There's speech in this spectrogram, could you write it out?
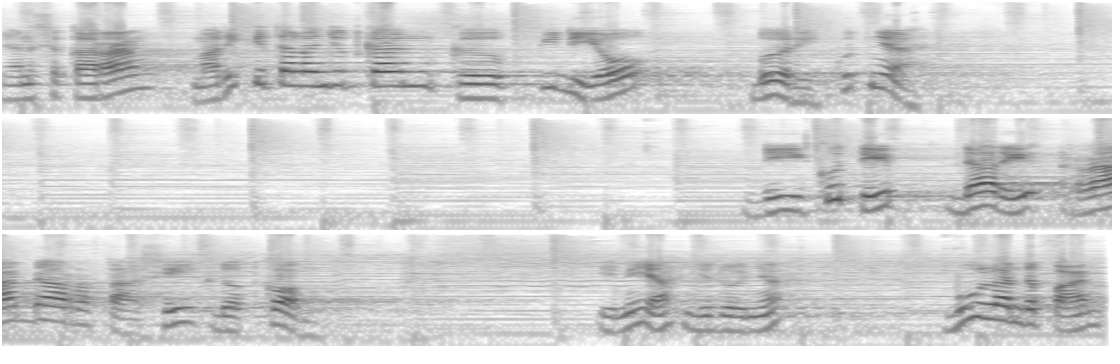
Dan sekarang mari kita lanjutkan ke video berikutnya. Dikutip dari radartasik.com. Ini ya judulnya. Bulan depan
